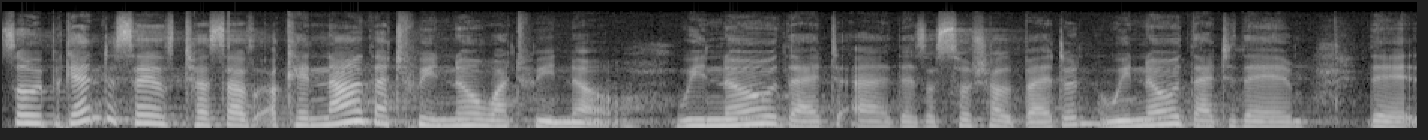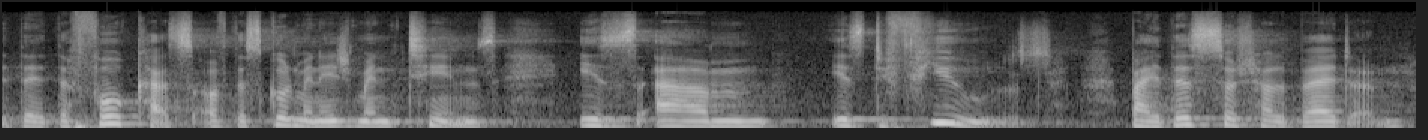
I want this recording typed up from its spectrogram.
So we began to say to ourselves, okay, now that we know what we know, we know that uh, there's a social burden, we know that the, the, the, the, focus of the school management teams is, um, is diffused by this social burden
